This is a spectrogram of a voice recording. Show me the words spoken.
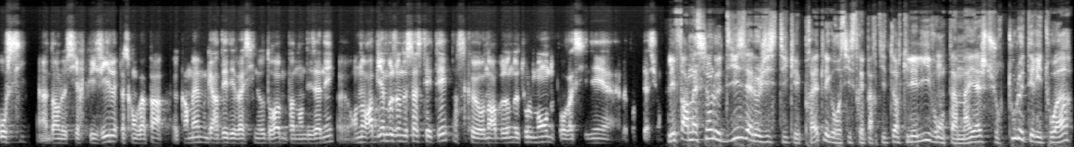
aussi hein, dans le circuit ville, parce qu'on va pas euh, quand même garder des vaccinodromes pendant des années. Euh, on aura bien besoin de ça cet été, parce qu'on aura besoin de tout le monde pour vacciner euh, la population. Les pharmaciens le disent, la logistique est prête. Les grossistes répartiteurs qui les livrent ont un maillage sur tout le territoire.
